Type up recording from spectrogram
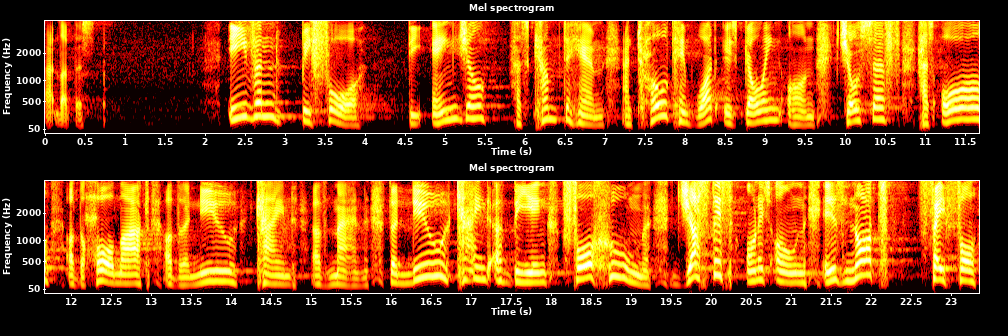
I love this. Even before the angel has come to him and told him what is going on, Joseph has all of the hallmark of the new kind of man, the new kind of being for whom justice on its own is not faithful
